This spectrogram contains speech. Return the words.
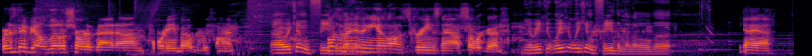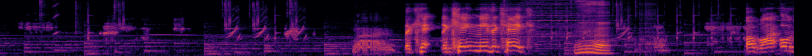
We're just gonna be a little short of that um 40, but we'll be fine. Uh, we can feed Plus, them. if anything, he has a lot of screens now, so we're good. Yeah, we can we can we can feed them a little bit. Yeah, Wow. yeah. The ki- the king needs a cake. Oh, blind. Oh,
